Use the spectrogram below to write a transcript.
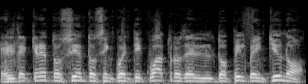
el decreto 154 del 2021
